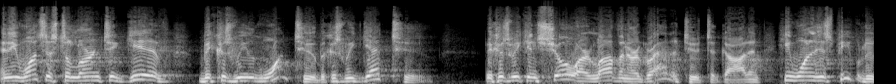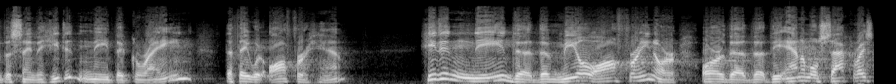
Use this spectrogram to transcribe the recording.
And he wants us to learn to give because we want to, because we get to, because we can show our love and our gratitude to God. And he wanted his people to do the same thing. He didn't need the grain that they would offer him. He didn't need the, the meal offering or, or the, the, the animal sacrifice.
